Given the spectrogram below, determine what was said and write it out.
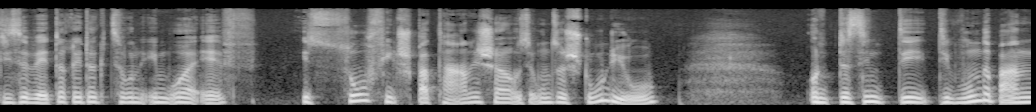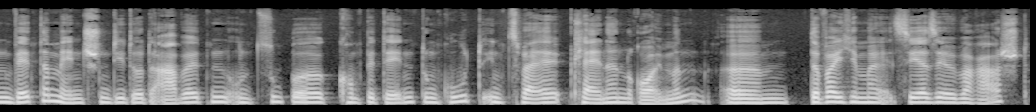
diese Wetterredaktion im ORF ist so viel spartanischer als unser Studio. Und das sind die, die wunderbaren Wettermenschen, die dort arbeiten und super kompetent und gut in zwei kleinen Räumen. Ähm, da war ich immer sehr, sehr überrascht.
